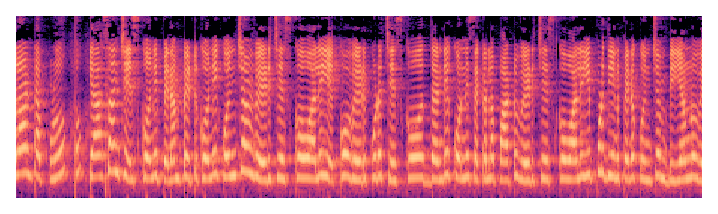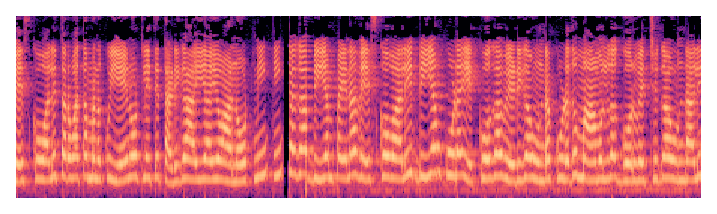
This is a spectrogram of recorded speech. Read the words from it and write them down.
అలాంటప్పుడు గ్యాస్ ఆన్ చేసుకొని పెనం పెట్టుకొని కొంచెం వేడి చేసుకోవాలి ఎక్కువ వేడి కూడా చేసుకోవద్దండి. కొన్ని సెకండ్ల పాటు వేడి చేసుకోవాలి. ఇప్పుడు దీనిపైన కొంచెం బియ్యంను వేసుకోవాలి. తర్వాత మనకు ఏ నోట్లు అయితే తడిగా అయ్యాయో ఆ నోట్ని ఇంకా బియ్యం పైన వేసుకోవాలి. బియ్యం కూడా ఎక్కువగా వేడిగా ఉండకూడదు. మామూలుగా గోరువెచ్చగా ఉండాలి.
